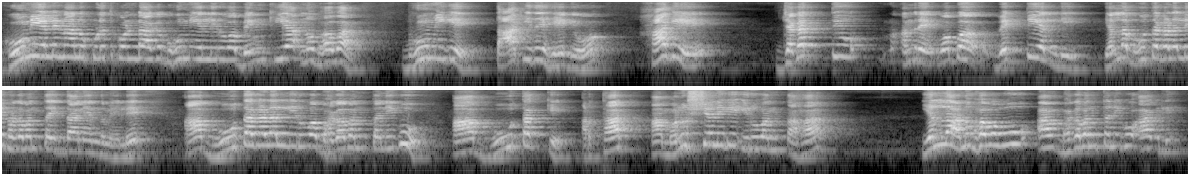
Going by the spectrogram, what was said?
ಭೂಮಿಯಲ್ಲಿ ನಾನು ಕುಳಿತುಕೊಂಡಾಗ ಭೂಮಿಯಲ್ಲಿರುವ ಬೆಂಕಿಯ ಅನುಭವ ಭೂಮಿಗೆ ತಾಕಿದೆ ಹೇಗೋ ಹಾಗೆ ಜಗತ್ತು ಅಂದ್ರೆ ಒಬ್ಬ ವ್ಯಕ್ತಿಯಲ್ಲಿ ಎಲ್ಲ ಭೂತಗಳಲ್ಲಿ ಭಗವಂತ ಇದ್ದಾನೆ ಅಂದ ಮೇಲೆ ಆ ಭೂತಗಳಲ್ಲಿರುವ ಭಗವಂತನಿಗೂ ಆ ಭೂತಕ್ಕೆ, ಅರ್ಥಾತ್ ಆ ಮನುಷ್ಯನಿಗೆ ಇರುವಂತಹ ಎಲ್ಲ ಅನುಭವವೂ ಆ ಭಗವಂತನಿಗೂ ಆಗಲಿ.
